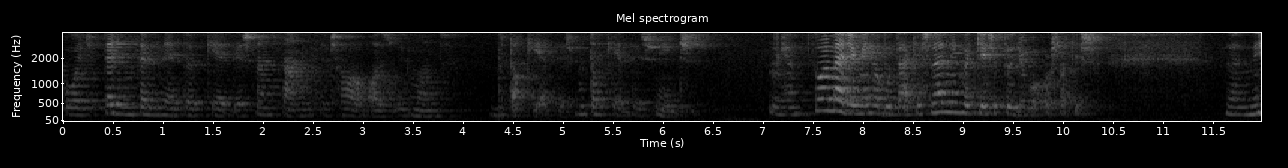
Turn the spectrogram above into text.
hogy tegyünk fel minél több kérdést. Nem számít, hogyha az úgymond buta kérdés. Buta kérdés nincs. Igen. Szóval merjünk néha buták is lenni, hogy később tudjunk okosak is lenni.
